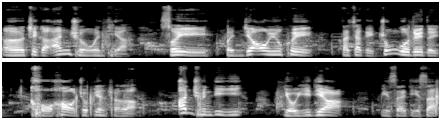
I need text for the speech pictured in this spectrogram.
呃，这个安全问题啊。所以本届奥运会，大家给中国队的口号就变成了“安全第一，友谊第二，比赛第三”。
